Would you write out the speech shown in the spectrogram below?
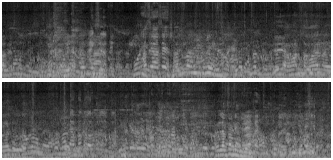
আলী আমজাদ সরকারি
